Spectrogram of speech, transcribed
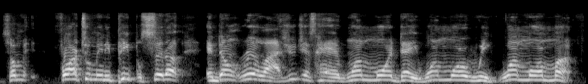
So far too many people sit up and don't realize you just had one more day, one more week, one more month.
